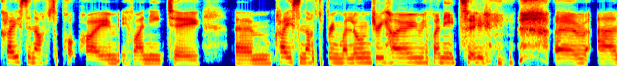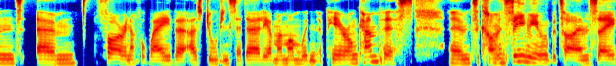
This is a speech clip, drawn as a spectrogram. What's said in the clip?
close enough to pop home if I need to, um, close enough to bring my laundry home if I need to, um, and um, far enough away that, as Jordan said earlier, my mum wouldn't appear on campus um, to come and see me all the time. So,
